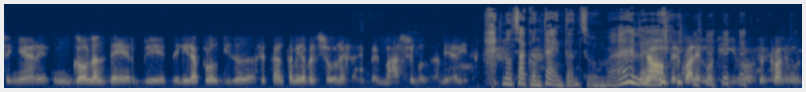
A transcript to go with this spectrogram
segnare un gol al derby e venire applaudito da 70.000 persone sarebbe il massimo della mia vita. Non si accontenta, insomma. Eh? No, per quale motivo? Per quale motivo?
